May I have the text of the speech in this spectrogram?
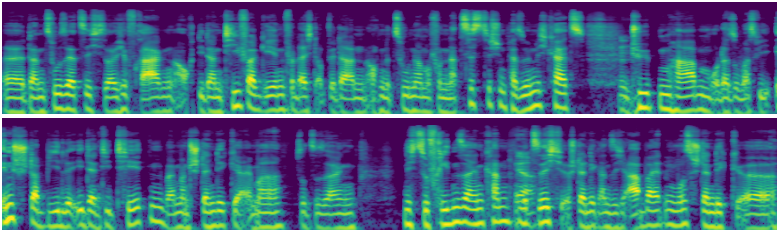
äh, dann zusätzlich solche Fragen, auch die dann tiefer gehen, vielleicht ob wir dann auch eine Zunahme von narzisstischen Persönlichkeitstypen mhm. haben oder sowas wie instabile Identitäten, weil man ständig ja immer sozusagen nicht zufrieden sein kann ja. mit sich, ständig an sich arbeiten muss, ständig äh,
